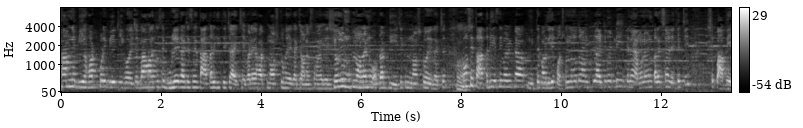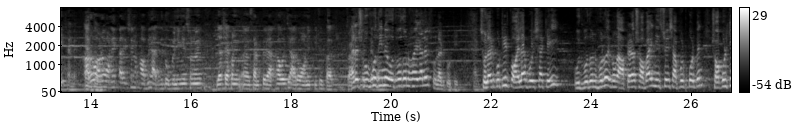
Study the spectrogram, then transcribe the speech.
সামনে বিয়ে হট করে বিয়ে ঠিক হয়েছে বা হয়তো সে ভুলে গেছে সে তাড়াতাড়ি দিতে চাইছে এবারে হয়তো নষ্ট হয়ে গেছে অনেক সময়। সেও যে মুখে অনলাইন অর্ডার দিয়েছে কিন্তু নষ্ট হয়ে গেছে। তখন সে তাড়াতাড়ি এসে এবার এটা নিতে পারে নিজের পছন্দ মতো আলটিমেটলি এখানে এমন এমন কালেকশন রেখেছি সে পাবে এখানে। আরও। আরও অনেক কালেকশন হবে। আজকে তো ওপেনিং এর সময় জাস্ট এখন স্যাম্পল রাখা হয়েছে আরও অনেক কিছু কাজ কাজ একটা শুভ দিনে উদ্বোধন হয়ে গেল সোলার কুটির সোলার কুটির পয়লা বৈশাখেই উদ্বোধন হলো এবং আপনারা সবাই নিশ্চয়ই সাপোর্ট করবেন। সকলকে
